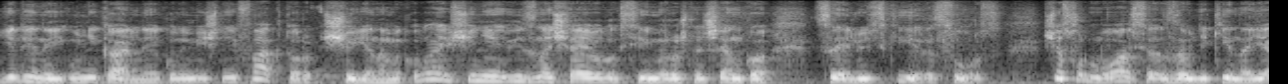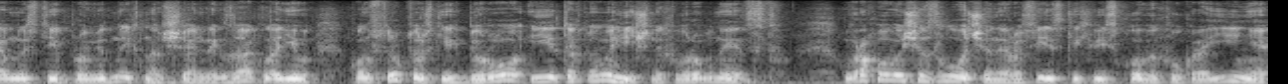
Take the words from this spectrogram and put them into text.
Єдиний унікальний економічний фактор, що є на Миколаївщині, відзначає Олексій Мірошниченко, це людський ресурс, що сформувався завдяки наявності провідних навчальних закладів, конструкторських бюро і технологічних виробництв. Враховуючи злочини російських військових в Україні,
